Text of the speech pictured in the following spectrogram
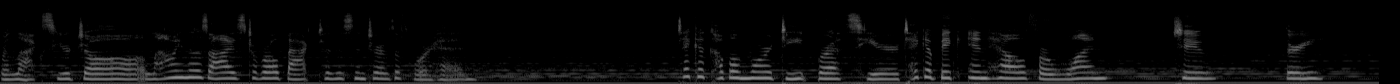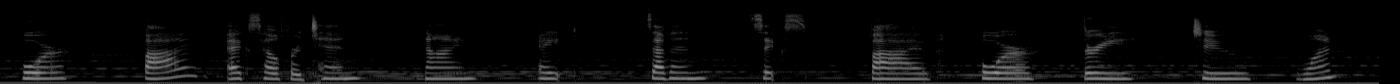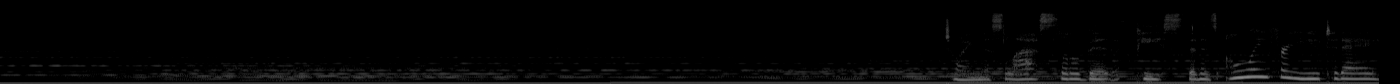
Relax your jaw, allowing those eyes to roll back to the center of the forehead. Take a couple more deep breaths here. Take a big inhale for one, two, three, four, five. Exhale for ten, nine, eight seven, six, five, four, three, two, one. Enjoying this last little bit of peace that is only for you today.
